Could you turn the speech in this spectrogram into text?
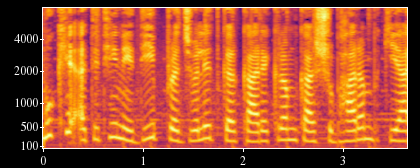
मुख्य अतिथि ने दीप प्रज्वलित कर कार्यक्रम का शुभारंभ किया।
